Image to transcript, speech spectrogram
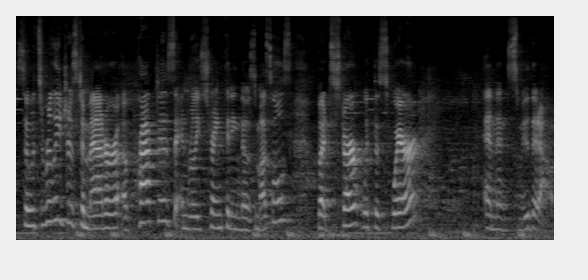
So it's really just a matter of practice and really strengthening those muscles, but start with the square and then smooth it out.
